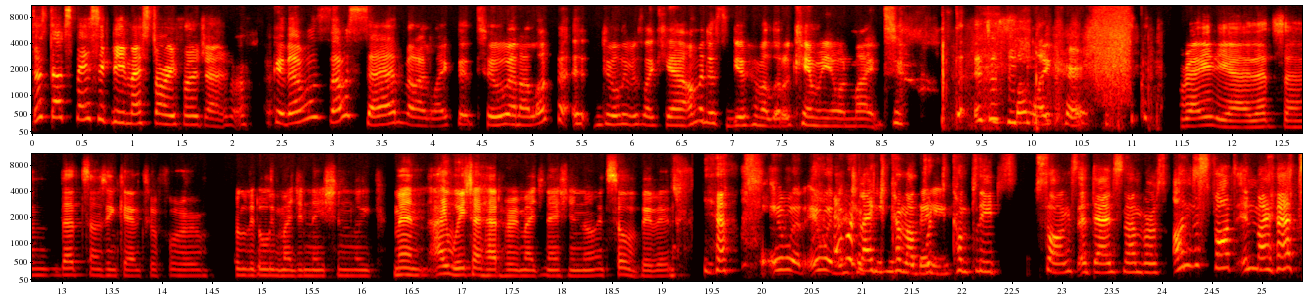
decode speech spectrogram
this, that's basically my story for the janitor. Okay, that was that was sad, but I liked it too. And I love that Julie was like, "Yeah, I'm gonna just give him a little cameo in mine too." it's just so like her. Right? Yeah, that's um that sounds in character for her. Her little imagination, like man, I wish I had her imagination. You know, it's so vivid. Yeah, it would it would. I would like to come up with complete songs and dance numbers on the spot in my head.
